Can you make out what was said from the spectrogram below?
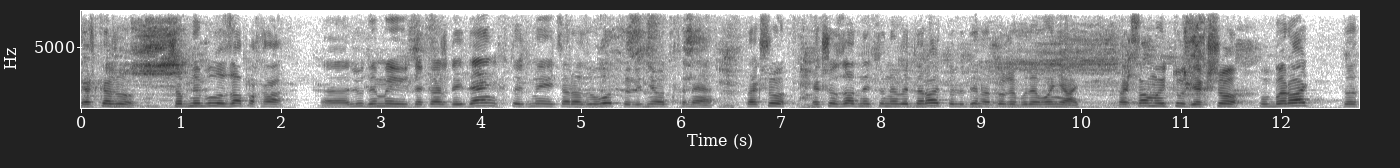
я ж кажу, щоб не було запаха, е, люди миються кожен день, хтось миється раз у год, то від нього тхне. Так що, якщо задницю не витирати, то людина теж буде воняти. Так само і тут, якщо вбирати, то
